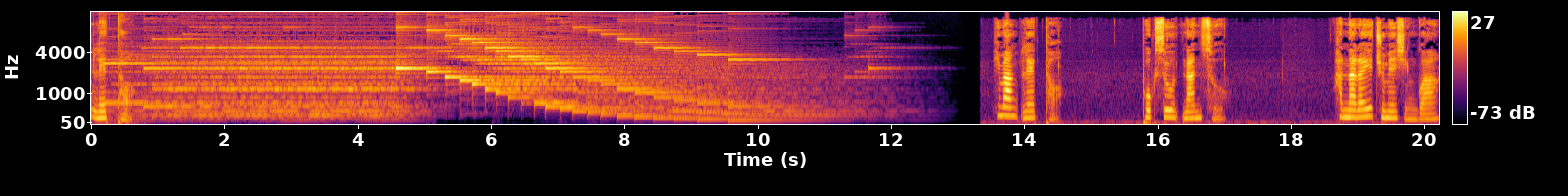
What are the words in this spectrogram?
레터. 희망 레터. 복수 난수. 한나라의 주매신과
